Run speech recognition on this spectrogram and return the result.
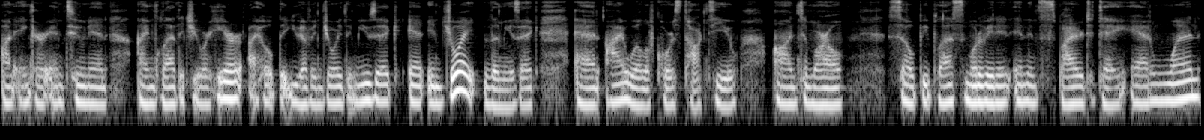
on Anchor and tune in. I'm glad that you are here. I hope that you have enjoyed the music and enjoy the music. And I will, of course, talk to you on tomorrow. So be blessed, motivated, and inspired today. And one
